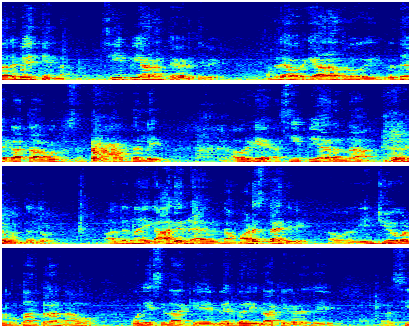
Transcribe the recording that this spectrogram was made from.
ತರಬೇತಿಯನ್ನು ಸಿ ಪಿ ಆರ್ ಅಂತ ಹೇಳ್ತೀವಿ. ಅಂದರೆ ಅವರಿಗೆ ಯಾರಾದರೂ ಹೃದಯಘಾತ ಆಗೋದು ಸಂದರ್ಭದಲ್ಲಿ ಅವರಿಗೆ ಸಿ ಪಿ ಆರನ್ನು ನೀಡುವಂಥದ್ದು. ಅದನ್ನು ಈಗಾಗಲೇ ನಾವು ಮಾಡಿಸ್ತಾ ಇದ್ದೀವಿ. ಎನ್ ಜಿ ಒಗಳ ಮುಖಾಂತರ ನಾವು ಪೊಲೀಸ್ ಇಲಾಖೆ, ಬೇರೆ ಬೇರೆ ಇಲಾಖೆಗಳಲ್ಲಿ ಸಿ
